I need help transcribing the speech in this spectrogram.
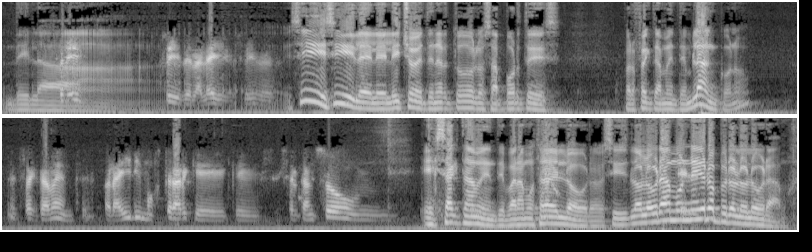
de la sí, de la ley sí, sí, el, hecho de tener todos los aportes perfectamente en blanco no exactamente para ir y mostrar que, que se alcanzó un exactamente para mostrar el logro si lo logramos negro pero lo logramos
